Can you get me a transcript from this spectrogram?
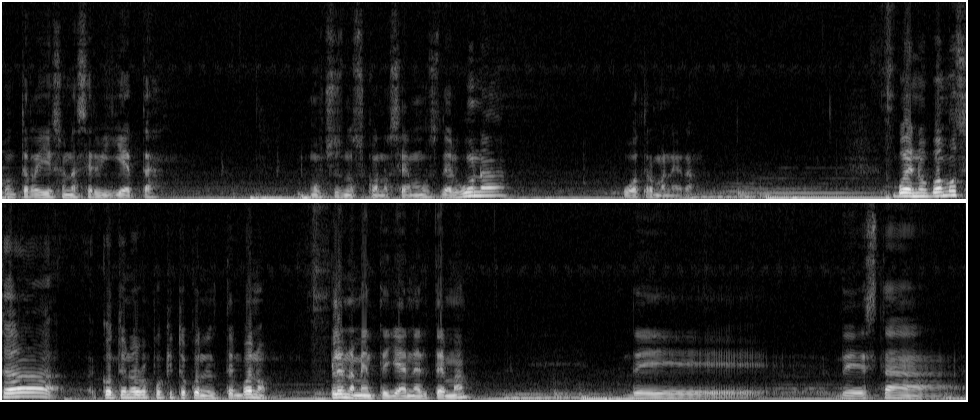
Monterrey es una servilleta. Muchos nos conocemos de alguna u otra manera. Bueno, vamos a continuar un poquito con el tema. Bueno, plenamente ya en el tema de, de esta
